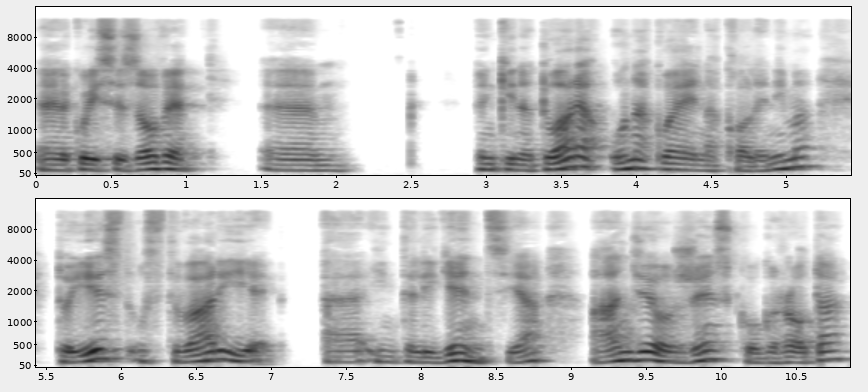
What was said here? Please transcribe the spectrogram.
e, koji se zove um, ona koja je na kolenima, to jest u stvari je uh, inteligencija anđeo ženskog roda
